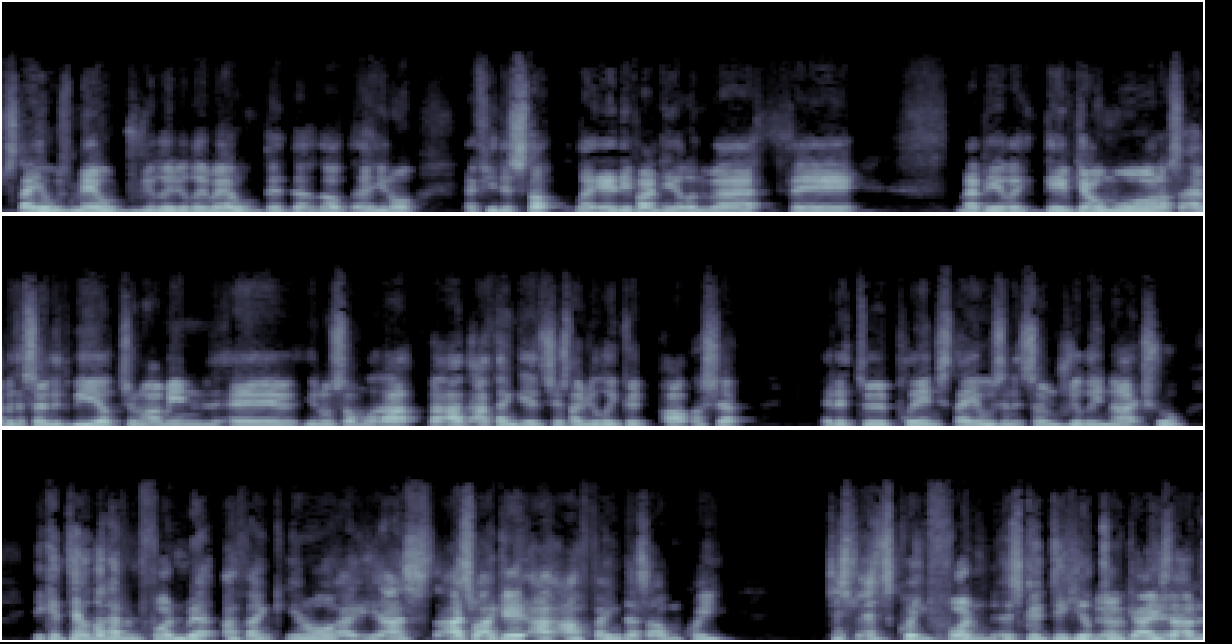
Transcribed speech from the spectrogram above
styles meld really really well. They, they're, you know, if you just stuck like Eddie Van Halen with. Uh, maybe like Dave Gilmour or something, it would have sounded weird. Do you know what I mean? Uh, you know, something like that. But I, I think it's just a really good partnership in the two playing styles, and it sounds really natural. You can tell they're having fun with it. I think you know I, that's that's what I get. I, I find this album quite. Just it's quite fun. It's good to hear Yeah. two guys Yeah. that are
